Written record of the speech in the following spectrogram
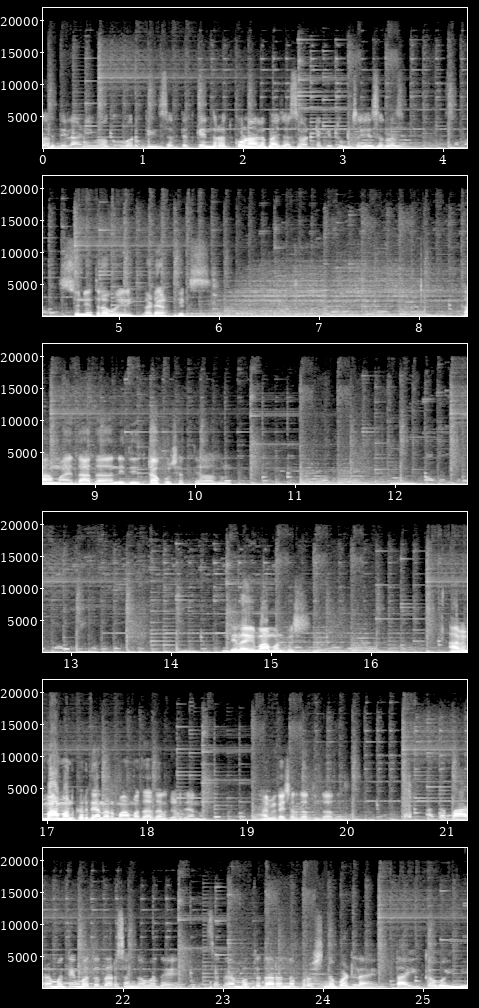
करतील आणि मग वरती सत्तेत केंद्रात कोण आलं पाहिजे असं वाटतं की तुमचं हे सगळं सुनित्रा वहिनी घड्याळ फिक्स काम आहे दादा निधी टाकू शकते अजून. दिला की मामांपाशी आम्ही मामांकडे देणार मामा दादांकडे देणार. आम्ही कशाला जातो दादा? आता बारामती मतदारसंघामध्ये सगळ्या मतदारांना प्रश्न पडलाय ताई का वहिनी?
